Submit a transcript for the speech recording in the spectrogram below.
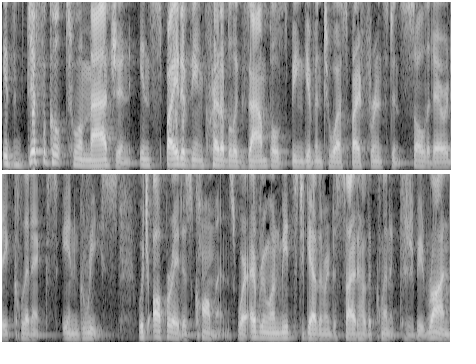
it's difficult to imagine, in spite of the incredible examples being given to us by, for instance, solidarity clinics in Greece, which operate as commons, where everyone meets together and decide how the clinic should be run.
